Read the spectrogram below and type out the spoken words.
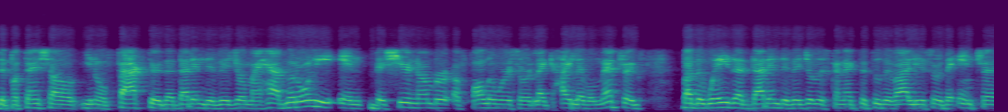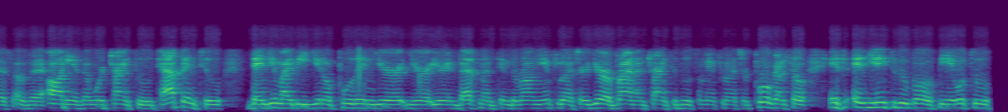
the potential, you know, factor that that individual might have, not only in the sheer number of followers or like high level metrics, but the way that that individual is connected to the values or the interests of the audience that we're trying to tap into, then you might be, you know, pulling your your your investment in the wrong influencer. You're a brand and trying to do some influencer program. So it's it, you need to do both. Be able to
